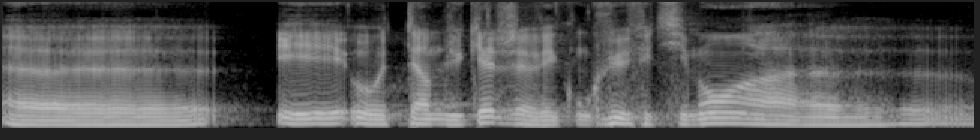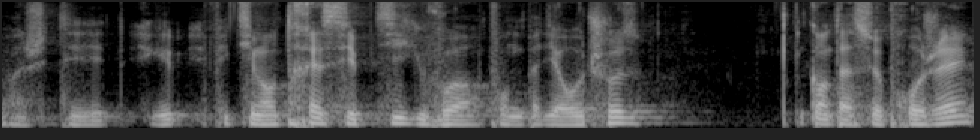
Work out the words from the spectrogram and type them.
Euh, et au terme duquel j'avais conclu effectivement. Euh, j'étais effectivement très sceptique, voire pour ne pas dire autre chose, quant à ce projet,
